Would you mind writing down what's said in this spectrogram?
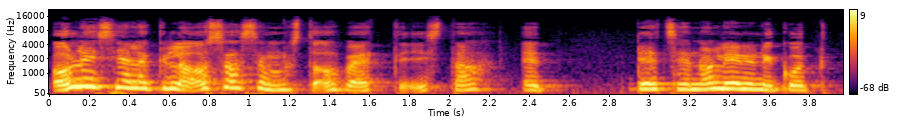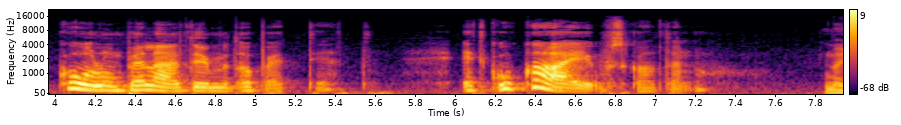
oli siellä kyllä osa semmoista opettajista, että et sen oli ne niinku koulun pelätyimmät opettajat. Että kukaan ei uskaltanut. No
